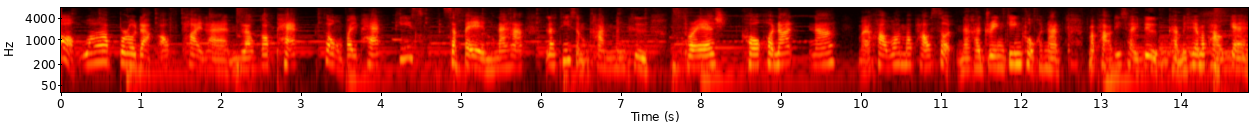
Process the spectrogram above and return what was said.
บอกว่า product of Thailand แล้วก็แพ็คส่งไปแพ็คที่สเปนนะคะ แล้วที่สำคัญมันคือ fresh coconut นะ หมายความว่ามะพร้าวสดนะคะ drinking coconut มะพร้าวที่ใช้ดื่มค่ะไม่ใช่มะพร้าวแกง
